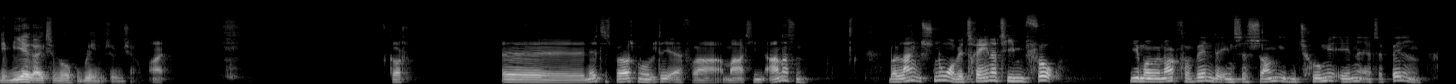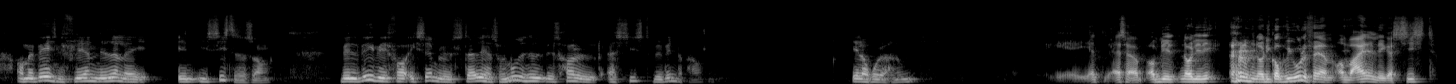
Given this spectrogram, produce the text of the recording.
Det virker ikke som noget problem, synes jeg. Nej. Godt. Øh, næste spørgsmål, det er fra Martin Andersen. Hvor lang snor vil trænerteamet få? Vi må jo nok forvente en sæson i den tunge ende af tabellen, og med væsentligt flere nederlag end i sidste sæson. Vil VB for eksempel stadig have tålmodighed, hvis holdet er sidst ved vinterpausen? Eller ryger han ud? Ja, altså, om de, når, de, når de går på juleferie, om Vejle ligger sidst,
